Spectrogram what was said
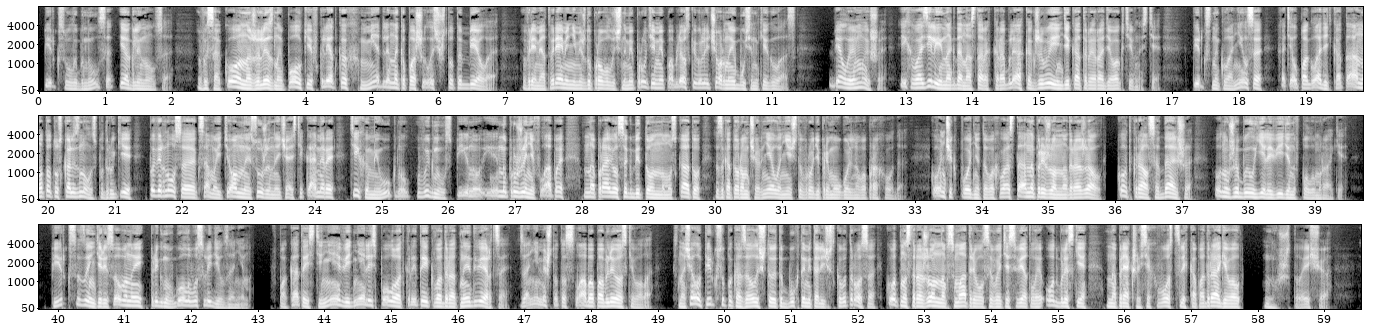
Пиркс улыбнулся и оглянулся. Высоко на железной полке в клетках медленно копошилось что-то белое. Время от времени между проволочными прутьями поблескивали черные бусинки глаз. Белые мыши. Их возили иногда на старых кораблях, как живые индикаторы радиоактивности — Пиркс наклонился, хотел погладить кота, но тот ускользнул из-под руки, повернулся к самой темной, суженной части камеры, тихо мяукнул, выгнул спину и, напружинив лапы, направился к бетонному скату, за которым чернело нечто вроде прямоугольного прохода. Кончик поднятого хвоста напряженно дрожал, кот крался дальше, он уже был еле виден в полумраке. Пиркс, заинтересованный, пригнув голову, следил за ним. Покатой стене виднелись полуоткрытые квадратные дверцы, за ними что-то слабо поблескивало. Сначала Пирксу показалось, что это бухта металлического троса. Кот настороженно всматривался в эти светлые отблески, напрягшийся хвост слегка подрагивал. «Ну что еще?»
